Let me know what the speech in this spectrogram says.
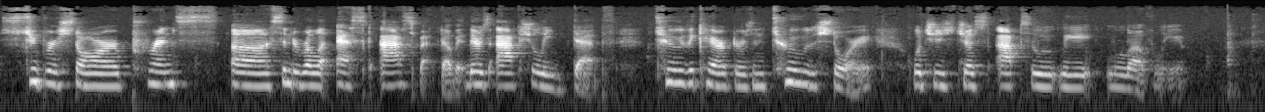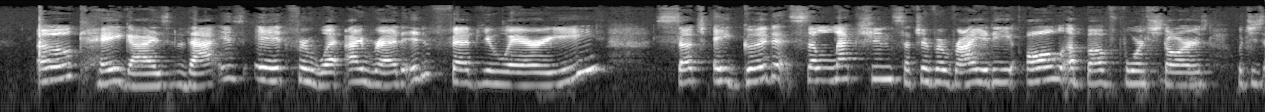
superstar prince uh, Cinderella-esque aspect of it. There's actually depth to the characters and to the story, which is just absolutely lovely. Okay, guys, that is it for what I read in February. Such a good selection, such a variety, all above four stars which is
